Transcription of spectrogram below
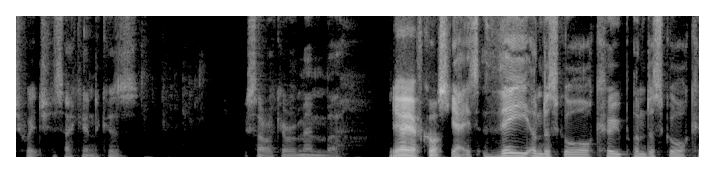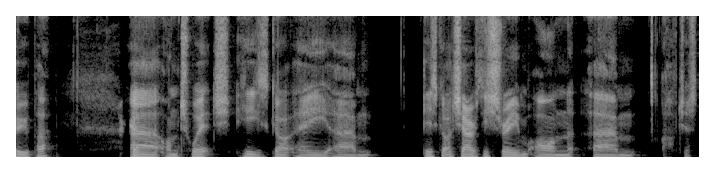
Twitch a second because so I can remember. Yeah, yeah, of course. Yeah, it's the underscore Coop underscore Cooper Okay. uh, on Twitch. He's got a um, he's got a charity stream on. Um, I've just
